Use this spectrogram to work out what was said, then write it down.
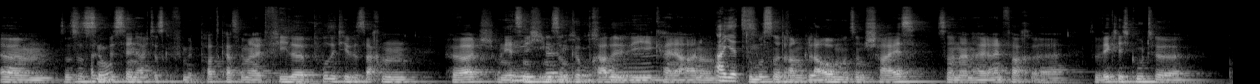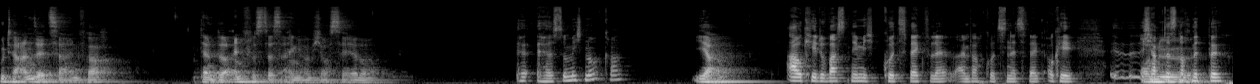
Ähm, so ist es Hallo? ein bisschen, habe ich das Gefühl, mit Podcasts, wenn man halt viele positive Sachen hört und jetzt nicht irgendwie so ein Gebrabbel wie, keine Ahnung, ah, du musst nur dran glauben und so ein Scheiß, sondern halt einfach äh, so wirklich gute, gute Ansätze einfach, dann beeinflusst das einen, glaube ich, auch selber. Hörst du mich noch gerade? Ja. Ah, okay, du warst nämlich kurz weg, einfach kurz Netzwerk. Okay, ich oh, habe das noch mitbekommen.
